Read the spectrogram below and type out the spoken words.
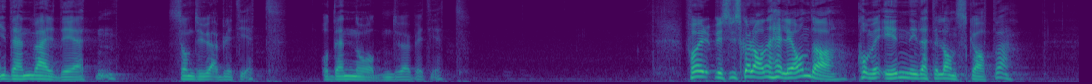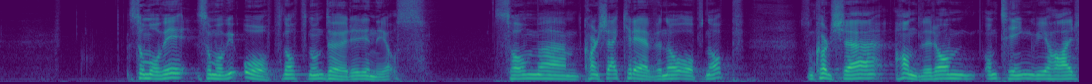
i den verdigheten som du er blitt gitt, og den nåden du er blitt gitt. For hvis vi skal la Den hellige ånd da komme inn i dette landskapet, så må vi, så må vi åpne opp noen dører inni oss som eh, kanskje er krevende å åpne opp, som kanskje handler om, om, ting vi har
